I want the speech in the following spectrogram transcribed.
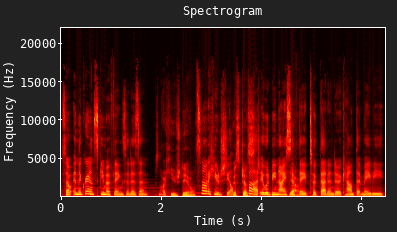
so in the grand scheme of things, it isn't. It's not a huge deal. It's not a huge deal. It's just- but it would be nice yeah. if they took that into account. That maybe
